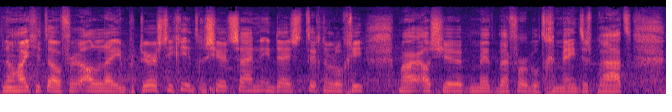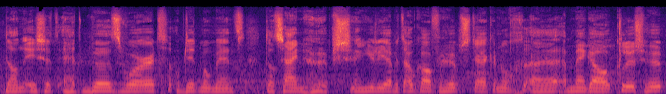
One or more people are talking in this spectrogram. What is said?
Nou had je het over allerlei importeurs die geïnteresseerd zijn in deze technologie. Maar als je met bijvoorbeeld gemeentes praat, dan is het het buzzword op dit moment, dat zijn hubs. En jullie hebben het ook over hubs, sterker nog, uh, Plus Hub.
